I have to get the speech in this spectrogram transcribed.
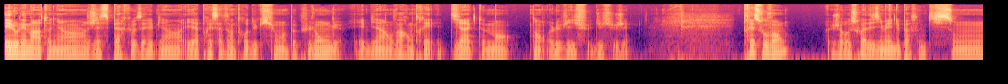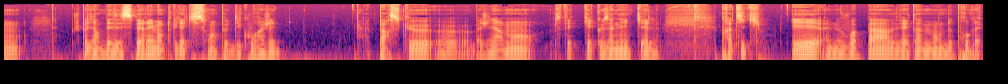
Hello les marathoniens, j'espère que vous allez bien, et après cette introduction un peu plus longue, eh bien on va rentrer directement dans le vif du sujet. Très souvent, je reçois des emails de personnes qui sont, je vais pas dire désespérées, mais en tout cas qui sont un peu découragées, parce que euh, bah, généralement, ça fait quelques années qu'elles pratiquent, et elles ne voient pas véritablement de progrès.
